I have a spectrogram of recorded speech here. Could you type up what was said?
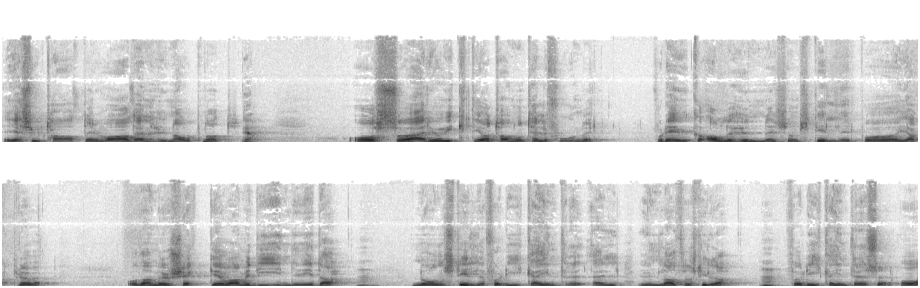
resultater, hva den hunden har oppnådd. Ja. Og så er det jo viktig å ta noen telefoner. For det er jo ikke alle hunder som stiller på jaktprøve. Og da må du sjekke hva med de individa. Mm. Noen stiller fordi de ikke har interesse, eller unnlater å stille. da, mm. fordi de ikke har interesse. Og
